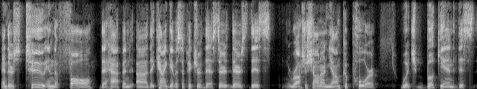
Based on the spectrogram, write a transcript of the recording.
And there's two in the fall that happened uh, that kind of give us a picture of this. There, there's this Rosh Hashanah and Yom Kippur, which bookend this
